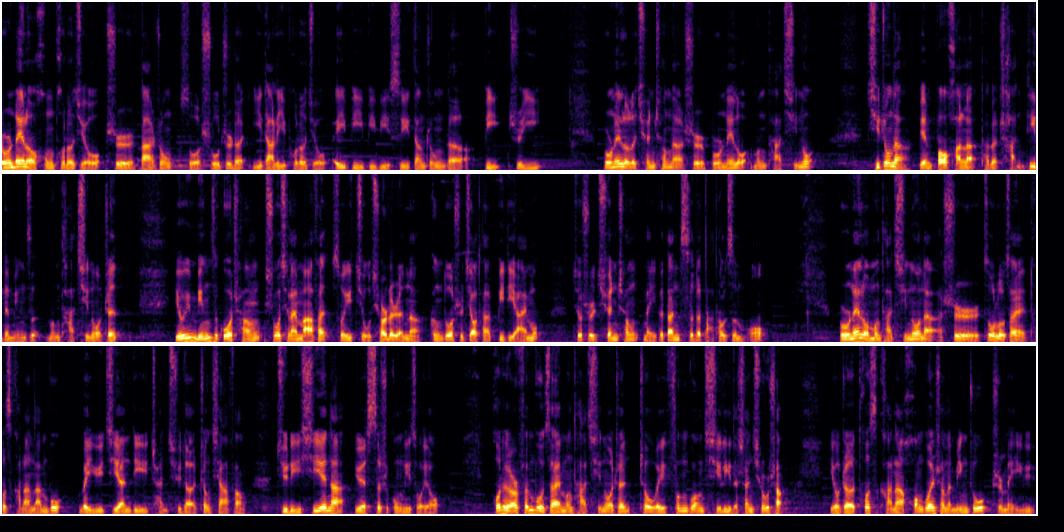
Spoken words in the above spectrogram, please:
Brunello 红葡萄酒是大众所熟知的意大利葡萄酒 ABBBC 当中的 B 之一。Brunello 的全称呢是 Brunello 蒙塔奇诺，其中呢便包含了它的产地的名字蒙塔奇诺镇。由于名字过长，说起来麻烦，所以酒圈的人呢更多是叫它 BDM，就是全称每个单词的打头字母。Brunello 蒙塔奇诺呢是坐落在托斯卡纳南部，位于吉安地产区的正下方，距离锡耶纳约四十公里左右。葡萄园分布在蒙塔奇诺镇周围风光奇丽的山丘上，有着托斯卡纳皇冠上的明珠之美誉。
